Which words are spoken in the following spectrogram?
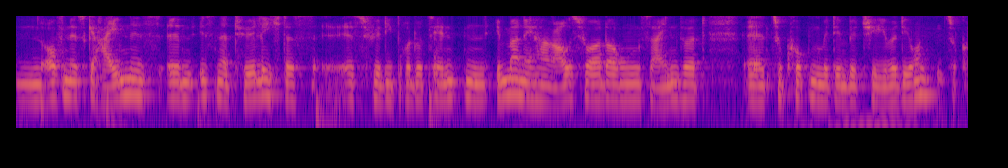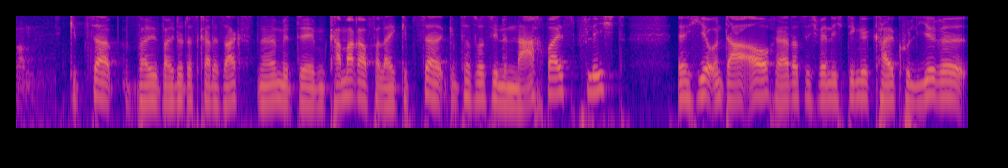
ein offenes Geheimnis ähm, ist natürlich, dass es für die Produzenten immer eine Herausforderung sein wird, äh, zu gucken, mit dem Budget über die Runden zu kommen. Gibt's da, weil, weil du das gerade sagst, ne, mit dem Kameraverleih, gibt's da, gibt's da sowas wie eine Nachweispflicht äh, hier und da auch, ja, dass ich, wenn ich Dinge kalkuliere,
